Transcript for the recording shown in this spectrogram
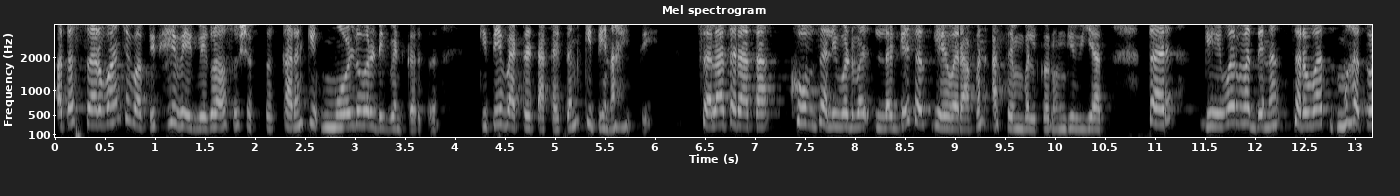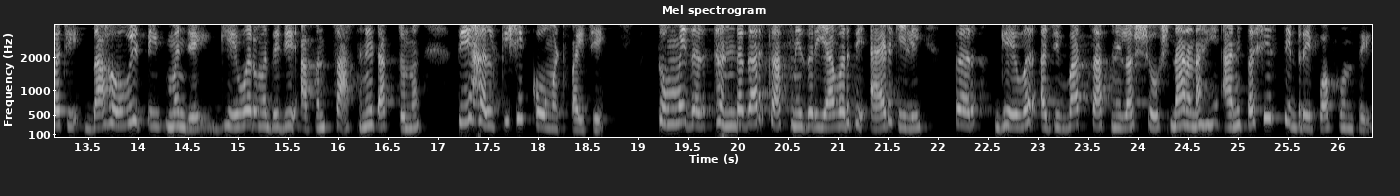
आता सर्वांच्या बाबतीत हे वेगवेगळं असू शकतं कारण की मोल्डवर डिपेंड करतं. किती बॅटर टाकायचं आणि किती नाही ते. चला तर आता खूप झाली वडवड लगेचच घेवर आपण असेंबल करून घेऊयात. तर घेवर मध्ये ना सर्वात महत्वाची दहावी टीप म्हणजे घेवर मध्ये जी आपण चाचणी टाकतो ना ती हलकीशी कोमट पाहिजे तुम्ही जर थंडगार चाचणी जर यावरती ऍड केली तर घेवर अजिबात चाचणीला शोषणार नाही आणि तशीच ती ड्रिप ऑफ होऊन जाईल.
